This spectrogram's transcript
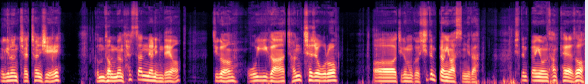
여기는 제천시 금성면 활산면인데요. 지금 오이가 전체적으로 어 지금 그 시든병이 왔습니다. 시든병이 온 상태에서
